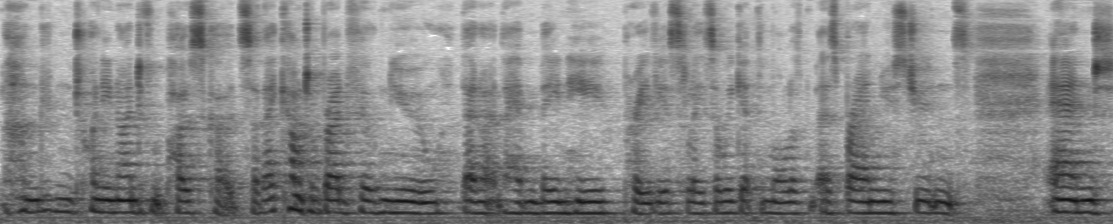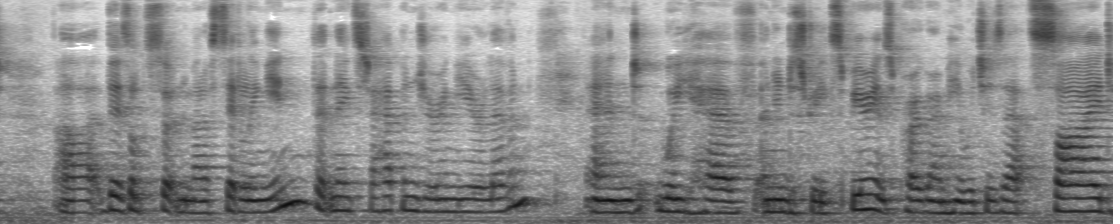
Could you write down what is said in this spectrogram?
129 different postcodes. So they come to Bradfield new. They don't. They haven't been here previously. So we get them all as, as brand new students, and uh, there's a certain amount of settling in that needs to happen during year 11. And we have an industry experience program here, which is outside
